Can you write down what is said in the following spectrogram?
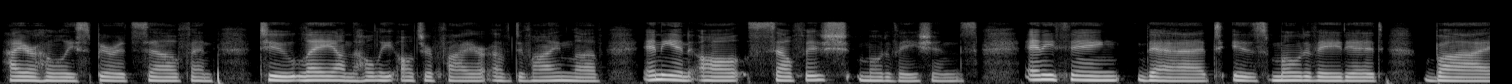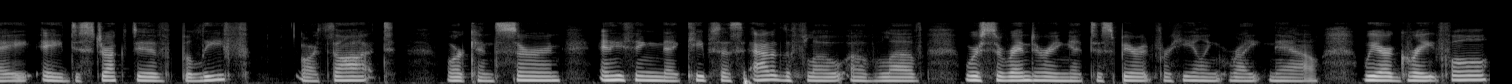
higher Holy Spirit self and to lay on the holy altar fire of divine love any and all selfish motivations, anything that is motivated by a destructive belief or thought or concern, anything that keeps us out of the flow of love, we're surrendering it to Spirit for healing right now. We are grateful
